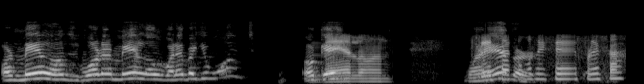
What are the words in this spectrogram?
or melons, watermelon, whatever you want. Okay, Melon. Fresa, ¿cómo whatever. se dice fresa?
